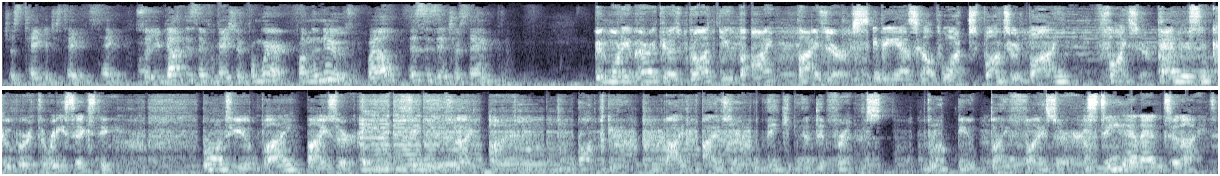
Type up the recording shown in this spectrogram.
Just take it, just take it, just take it. So you got this information from where? From the news. Well, this is interesting. Good Morning America is brought to you by Pfizer. CBS Health Watch sponsored by Pfizer. Anderson Cooper 360. Brought to you by Pfizer. ABC News Nightline. Brought to you by Pfizer, making a difference. Brought to you by Pfizer. CNN Tonight.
